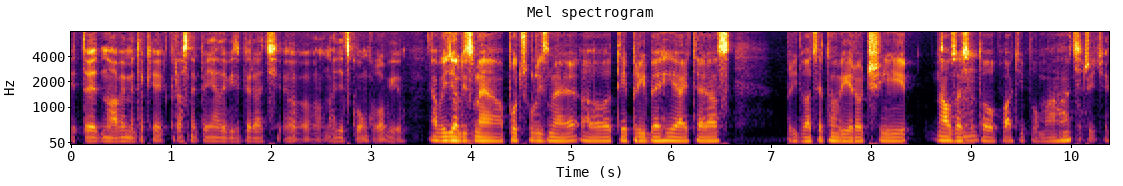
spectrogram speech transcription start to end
Je to jedno a vieme také krásne peniaze vyzbierať uh, na detskú onkológiu. A videli sme a počuli sme uh, tie príbehy aj teraz pri 20. výročí naozaj mm. sa mhm. to oplatí pomáhať. Určite.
